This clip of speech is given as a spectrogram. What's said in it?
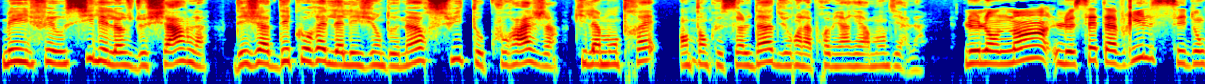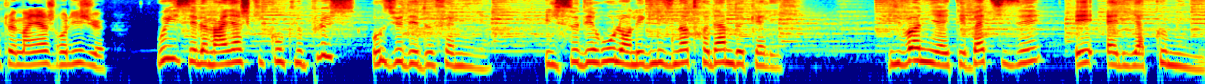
Mais il fait aussi l'éloge de Charles, déjà décoré de la Légion d'honneur suite au courage qu'il a montré en tant que soldat durant la Première Guerre mondiale. Le lendemain, le 7 avril, c'est donc le mariage religieux. Oui, c'est le mariage qui compte le plus aux yeux des deux familles. Il se déroule en l'église Notre-Dame de Calais. Yvonne y a été baptisée et elle y a communié.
